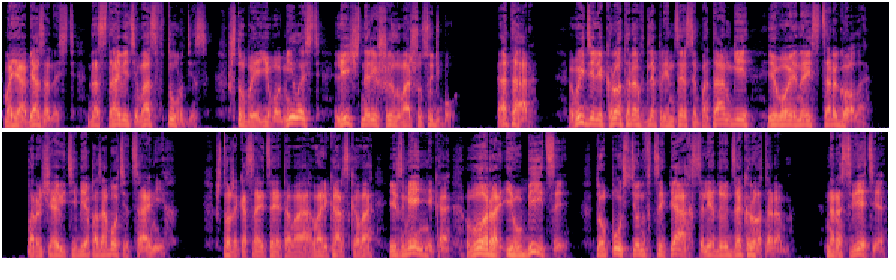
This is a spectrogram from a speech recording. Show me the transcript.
Моя обязанность — доставить вас в Турдис, чтобы его милость лично решил вашу судьбу. Атар, выдели кротеров для принцессы Патанги и воина из Царгола. Поручаю тебе позаботиться о них. Что же касается этого валькарского изменника, вора и убийцы, то пусть он в цепях следует за Кротером. На рассвете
